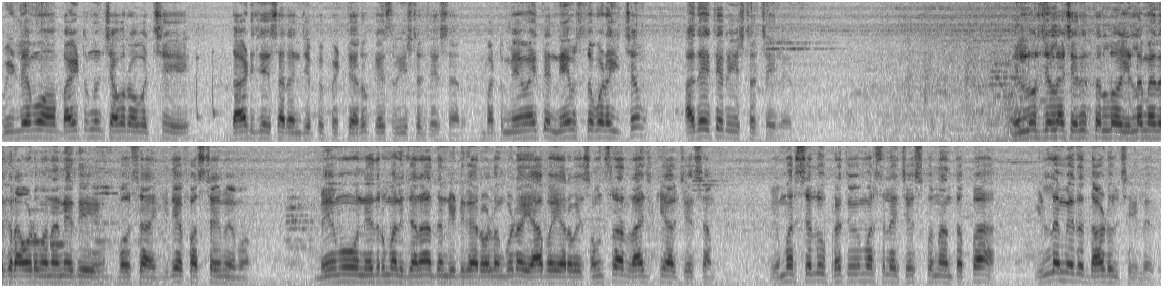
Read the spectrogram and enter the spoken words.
వీళ్ళేమో బయట నుంచి ఎవరో వచ్చి దాడి చేశారని చెప్పి పెట్టారు. కేసు రిజిస్టర్ చేశారు. బట్ మేమైతే నేమ్స్తో కూడా ఇచ్చాం. అదైతే రిజిస్టర్ చేయలేదు. నెల్లూరు జిల్లా చరిత్రలో ఇళ్ళ మీదకి రావడం అనేది బహుశా ఇదే ఫస్ట్ టైం ఏమో. మేము నేదురుమలి జనార్దన్ రెడ్డి గారు వాళ్ళం కూడా యాభై అరవై సంవత్సరాలు రాజకీయాలు చేశాం. విమర్శలు ప్రతి విమర్శలే చేసుకున్నాం తప్ప ఇళ్ళ మీద దాడులు చేయలేదు.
